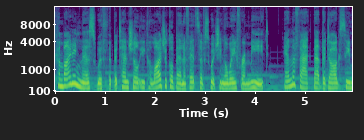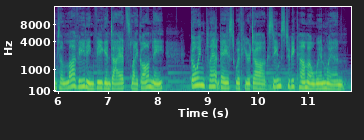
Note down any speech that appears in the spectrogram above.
Combining this with the potential ecological benefits of switching away from meat and the fact that the dogs seem to love eating vegan diets like Omni, going plant based with your dog seems to become a win win.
